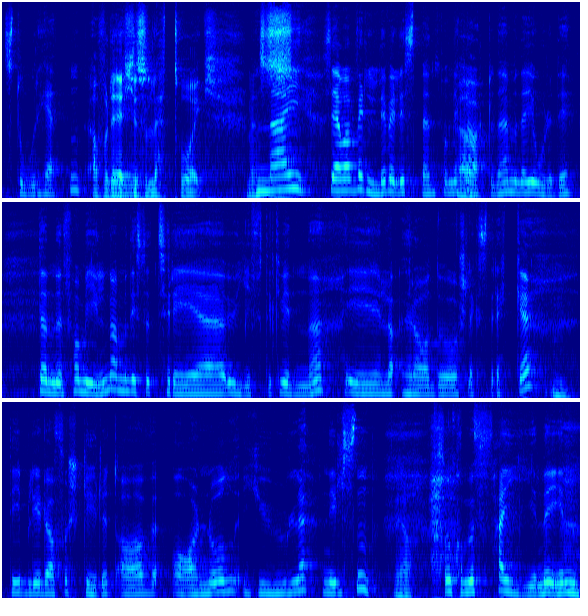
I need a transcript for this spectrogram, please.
storheten. ja, for det er ikke så lett, tror jeg. Mens- Nei, så jeg var veldig veldig spent på om de Ja. klarte det, men det gjorde de. Denne familien da, med disse tre ugifte kvinnene i rad- og slektsrekke, Mm. de blir da forstyrret av Arnold Jule Nilsen, Ja. som kommer feiende inn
